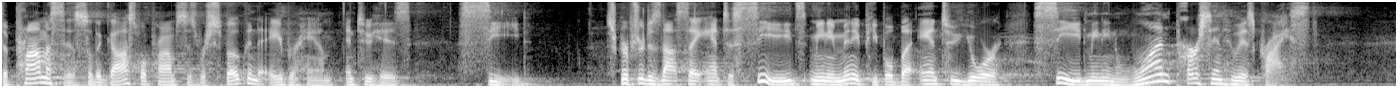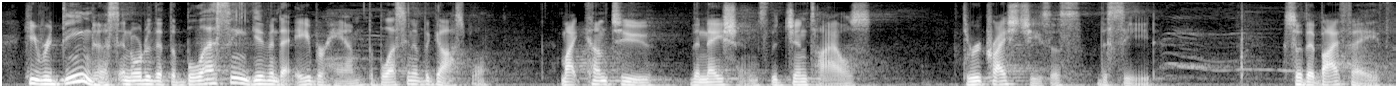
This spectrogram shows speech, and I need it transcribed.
The promises, so the gospel promises, were spoken to Abraham and to his seed Scripture does not say and to seeds, meaning many people, but and to your seed, meaning one person who is Christ. He redeemed us in order that the blessing given to Abraham, the blessing of the gospel, might come to the nations, the Gentiles, through Christ Jesus, the seed, so that by faith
